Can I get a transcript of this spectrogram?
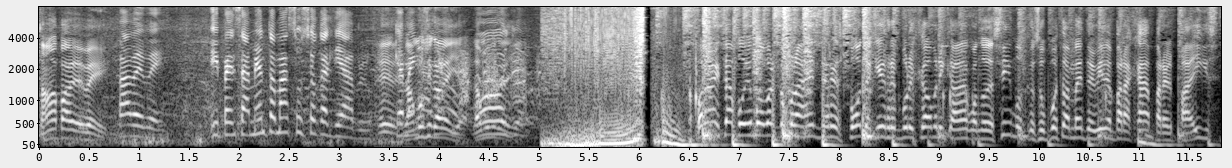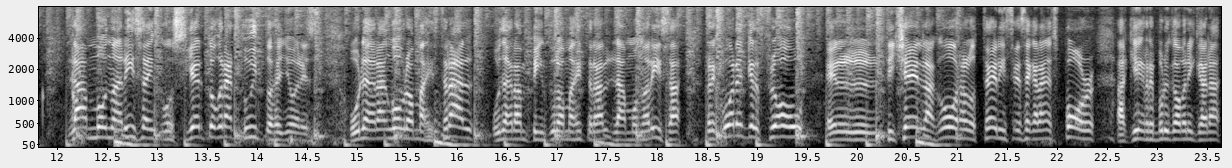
Nada más para beber. Para bebé. Y pensamiento más sucio que el diablo. Eh, Que la música de ella, la música de ella. Bueno, ahí está, pudimos ver cómo la gente responde aquí en República Dominicana cuando decimos que supuestamente viene para acá, para el país, la Mona Lisa en concierto gratuito, señores. Una gran obra magistral, una gran pintura magistral, la Mona Lisa. Recuerden que el flow, el t-shirt, la gorra, los tenis, ese gran sport aquí en República Dominicana.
